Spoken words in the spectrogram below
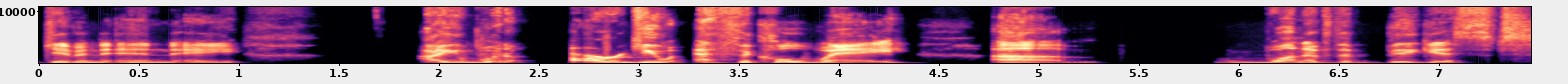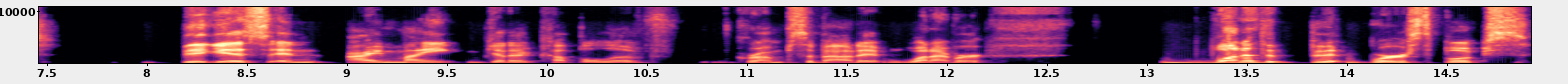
given in a I would argue ethical way. Um one of the biggest biggest and I might get a couple of grumps about it whatever one of the b- worst books,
